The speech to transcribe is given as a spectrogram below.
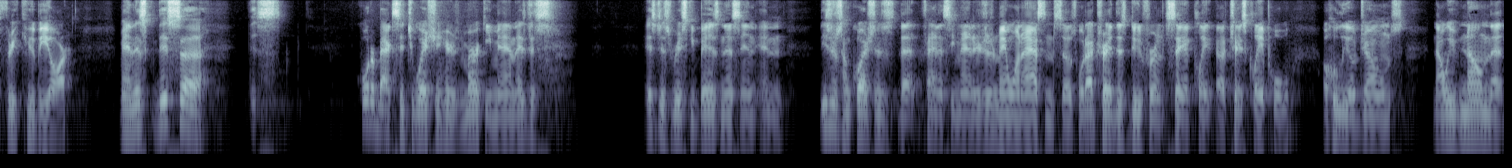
QBR. Man, this this uh this quarterback situation here is murky, man. It's just it's just risky business and and these are some questions that fantasy managers may want to ask themselves. Would I trade this dude for say a, Clay, a Chase Claypool, a Julio Jones? Now we've known that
